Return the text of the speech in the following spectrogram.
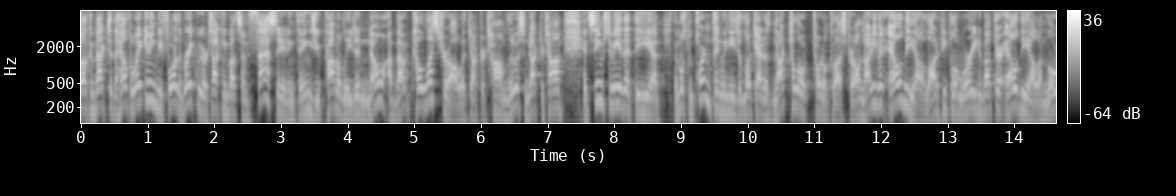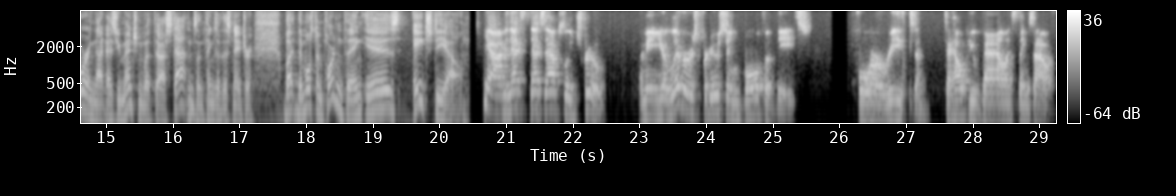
Welcome back to the Health Awakening. Before the break, we were talking about some fascinating things you probably didn't know about cholesterol with Dr. Tom Lewis. And Dr. Tom, it seems to me that the uh, the most important thing we need to look at is not total cholesterol, not even LDL. A lot of people are worried about their LDL and lowering that, as you mentioned, with uh, statins and things of this nature. But the most important thing is HDL. Yeah, I mean that's that's absolutely true. I mean, your liver is producing both of these for a reason to help you balance things out.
